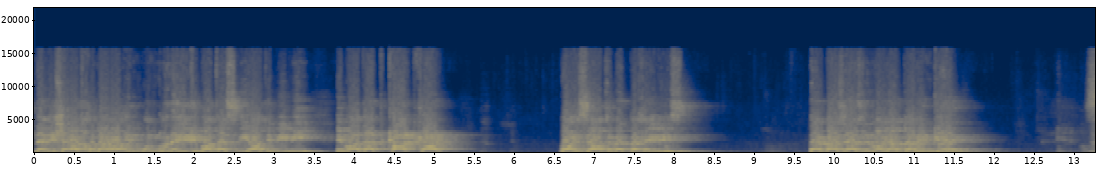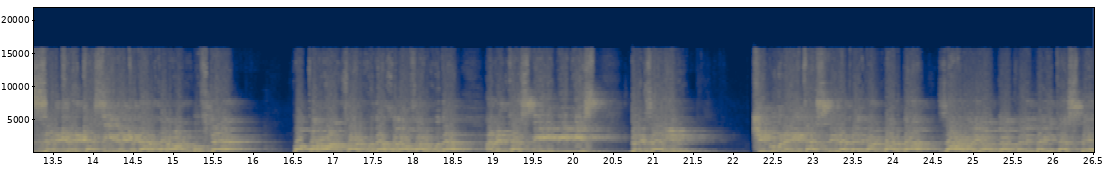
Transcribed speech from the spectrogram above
نمی شود خدا را این اونگونه ای که با تسبیحات بیبی بی عبادت کرد کرد. باعث عاقبت به خیری است. در بعضی از روایات داریم که ذکر کثیری که در قرآن گفته و قرآن فرموده خدا فرموده همین تسبیح بیبی است. بگذاریم چگونه تصویر پیغمبر به زهرا یاد داد و الا تسبیح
